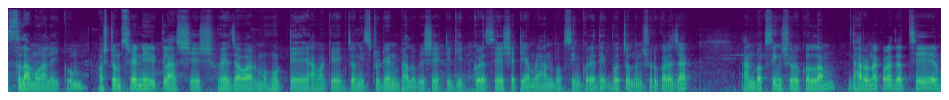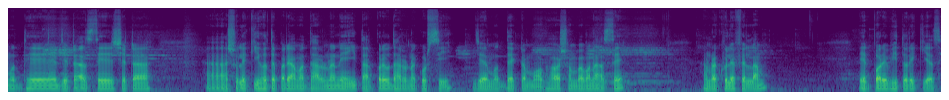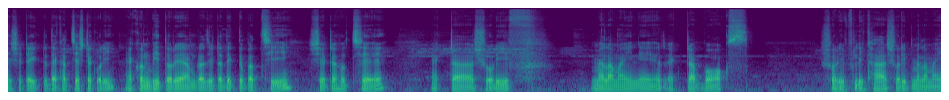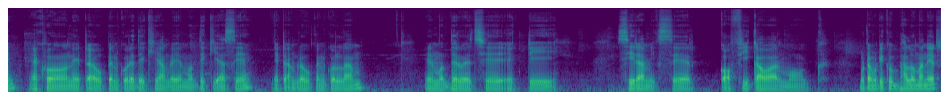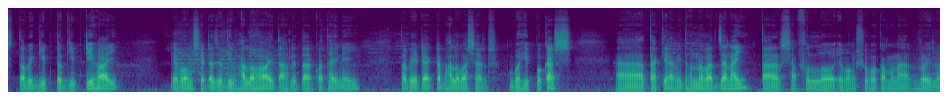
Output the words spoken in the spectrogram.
আসসালামু আলাইকুম। অষ্টম শ্রেণির ক্লাস শেষ হয়ে যাওয়ার মুহূর্তে আমাকে একজন স্টুডেন্ট ভালোবেসে একটি গিফট করেছে, সেটি আমরা আনবক্সিং করে দেখব। চলুন শুরু করা যাক। আনবক্সিং শুরু করলাম। ধারণা করা যাচ্ছে এর মধ্যে যেটা আছে সেটা আসলে কি হতে পারে আমার ধারণা নেই, তারপরেও ধারণা করছি যে এর মধ্যে একটা মগ হওয়ার সম্ভাবনা আছে। আমরা খুলে ফেললাম। এরপরে ভিতরে কি আছে সেটা একটু দেখার চেষ্টা করি। এখন ভিতরে আমরা যেটা দেখতে পাচ্ছি, সেটা হচ্ছে একটা শরীফ মেলামাইনের একটা বক্স। শরীফ লেখা, শরীফ মেলামাইন। এখন এটা ওপেন করে দেখি আমরা এর মধ্যে কি আছে। এটা আমরা ওপেন করলাম। এর মধ্যে রয়েছে একটি সিরামিক্সের কফি কাওয়ার মগ। মোটামুটি খুব ভালো মানের, তবে গিফট তো গিফটই হয় এবং সেটা যদি ভালো হয় তাহলে তো আর কথাই নেই। তবে এটা একটা ভালোবাসার বহিঃপ্রকাশ। তাকে আমি ধন্যবাদ জানাই। তার সাফল্য এবং শুভকামনা রইল।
